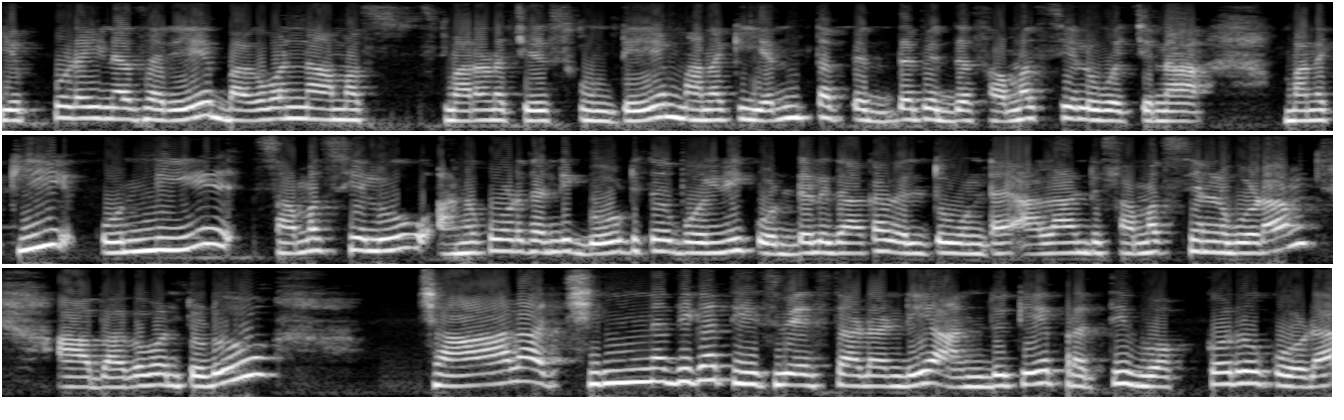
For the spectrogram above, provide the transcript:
ఎప్పుడైనా సరే భగవన్నామ స్మరణ చేసుకుంటే మనకి ఎంత పెద్ద పెద్ద సమస్యలు వచ్చినా మనకి కొన్ని సమస్యలు అనకూడదండి. గోటితో పోయి కొడ్డలి దాకా వెళ్తూ ఉంటాయి. అలాంటి సమస్యలను కూడా ఆ భగవంతుడు చాలా చిన్నదిగా తీసివేస్తాడండి. అందుకే ప్రతి ఒక్కరూ కూడా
